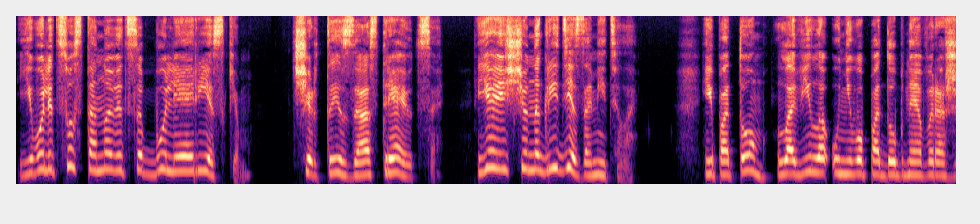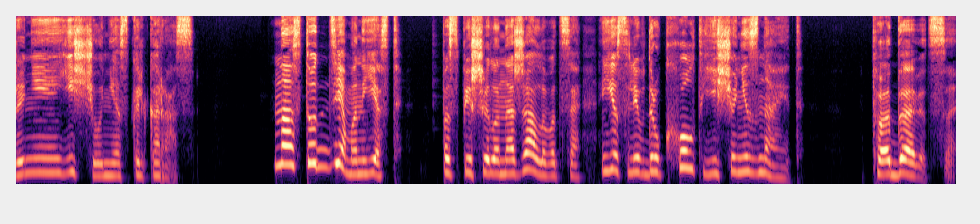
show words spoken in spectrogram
его лицо становится более резким. Черты заостряются. Я еще на гряде заметила. И потом ловила у него подобное выражение еще несколько раз. «Нас тут демон ест!» Поспешила нажаловаться, если вдруг Холт еще не знает. «Подавится».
